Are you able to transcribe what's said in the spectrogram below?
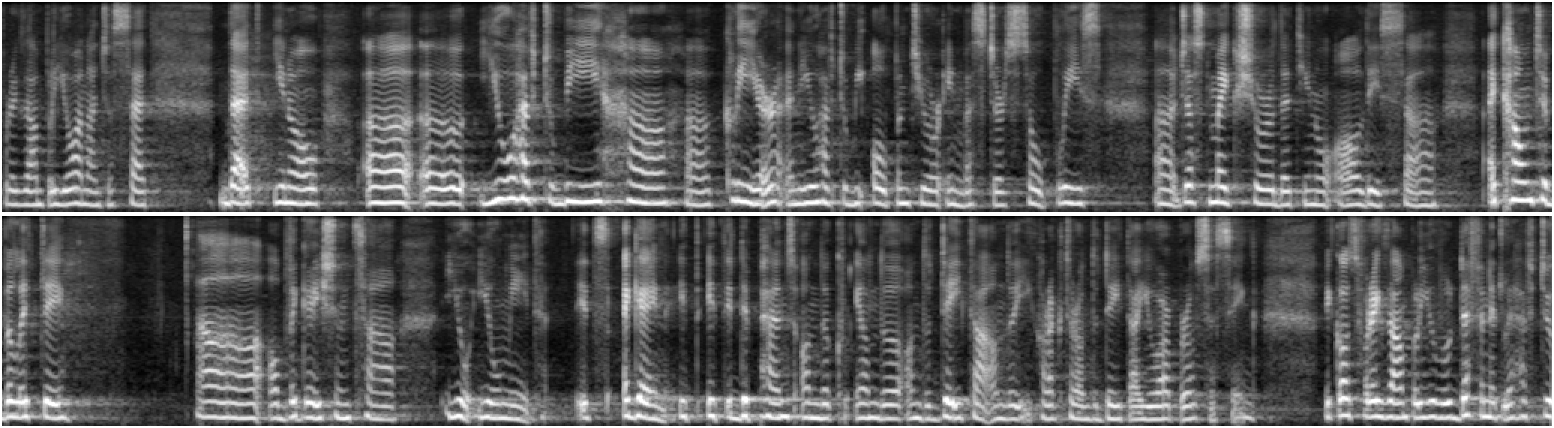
for example, Joanna just said, that you know, Uh, uh, you have to be uh, uh, clear and you have to be open to your investors. So please just make sure that you know all these accountability obligations you, you meet it's again it, it, it, depends on the on the on the data on the character of the data you are processing because, for example, you will definitely have to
